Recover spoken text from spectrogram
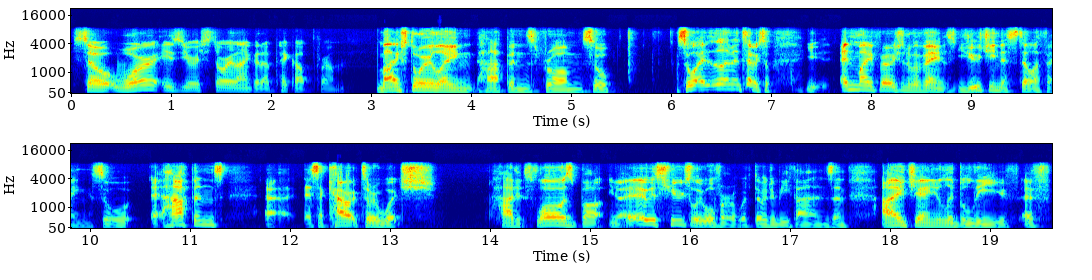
So, where is your storyline going to pick up from? My storyline happens from so. So let me tell you. So, you, in my version of events, Eugene is still a thing. So it happens. Uh, it's a character which had its flaws, but you know it was hugely over with WWE fans, and I genuinely believe if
